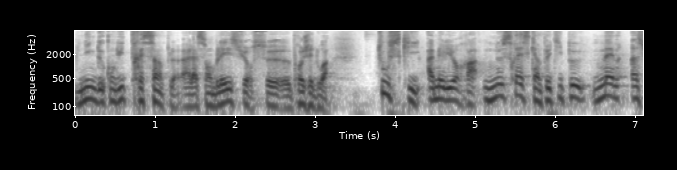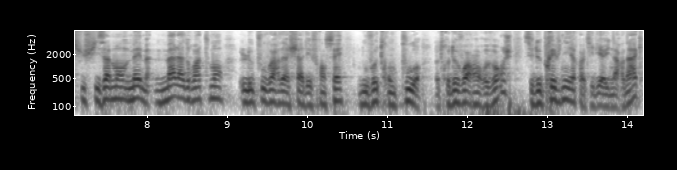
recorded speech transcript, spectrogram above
une ligne de conduite très simple à l'Assemblée sur ce projet de loi tout ce qui améliorera, ne serait-ce qu'un petit peu, même insuffisamment, même maladroitement, le pouvoir d'achat des Français, nous voterons pour. Notre devoir, en revanche, c'est de prévenir quand il y a une arnaque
